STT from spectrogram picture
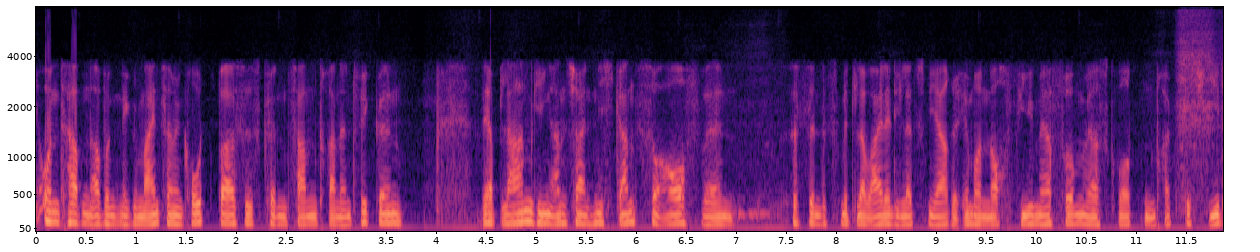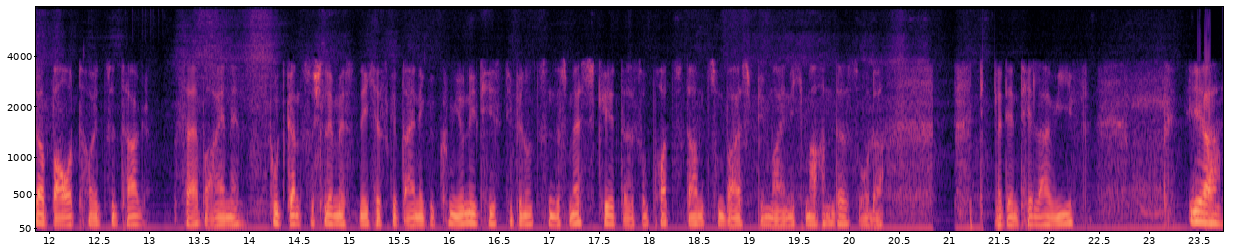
und haben aber eine gemeinsame Codebasis, können zusammen dran entwickeln. Der Plan ging anscheinend nicht ganz so auf, weil es sind jetzt mittlerweile die letzten Jahre immer noch viel mehr Firmwares geworden. Praktisch jeder baut heutzutage selber eine. Gut, ganz so schlimm ist nicht. Es gibt einige Communities, die benutzen das Mesh-Kit, also Potsdam zum Beispiel, meine ich, machen das oder die mit den Tel Aviv. Ja,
